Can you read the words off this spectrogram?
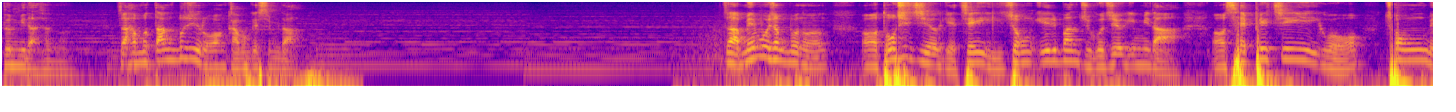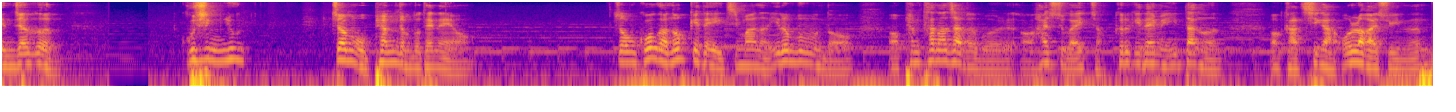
듭니다 저는 자 한번 땅 부지로 한번 가보겠습니다 자 매물 정보는 어, 도시 지역의 제2종 일반 주거 지역입니다 어, 세 필지이고 총 면적은 96.5평 정도 되네요. 좀 고가 높게 돼 있지만은 이런 부분도 어, 평탄화 작업을 어, 할 수가 있죠. 그렇게 되면 이 땅은 어, 가치가 올라갈 수 있는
